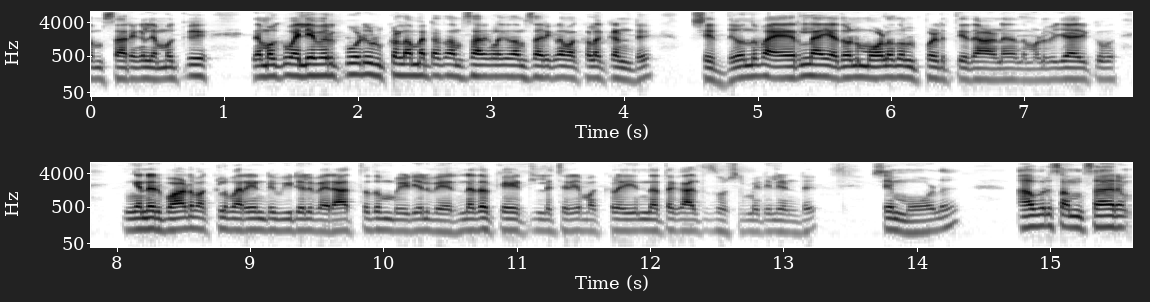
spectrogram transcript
സംസാരങ്ങൾ നമുക്ക് നമുക്ക് വലിയവർക്ക് കൂടി ഉൾക്കൊള്ളാൻ പറ്റാത്ത സംസാരങ്ങളൊക്കെ സംസാരിക്കുന്ന മക്കളൊക്കെ ഉണ്ട്. പക്ഷെ ഇത് ഒന്ന് വൈറലായി. അതുകൊണ്ട് മോളൊന്ന് ഉൾപ്പെടുത്തിയതാണ്. നമ്മൾ വിചാരിക്കും ഇങ്ങനെ ഒരുപാട് മക്കൾ പറയുന്നുണ്ട് വീഡിയോയിൽ വരാത്തതും വീഡിയോയിൽ വരുന്നതൊക്കെ ആയിട്ടുള്ള ചെറിയ മക്കൾ ഇന്നത്തെ കാലത്ത് സോഷ്യൽ മീഡിയയിലുണ്ട് പക്ഷെ മോൾ ആ ഒരു സംസാരം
